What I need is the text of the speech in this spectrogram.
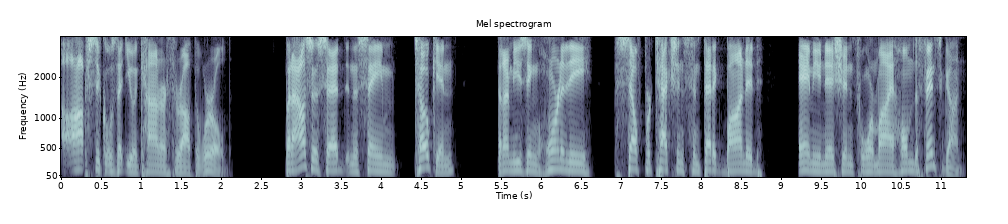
obstacles that you encounter throughout the world. But I also said in the same token that I'm using Hornady self protection synthetic bonded ammunition for my home defense gun,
